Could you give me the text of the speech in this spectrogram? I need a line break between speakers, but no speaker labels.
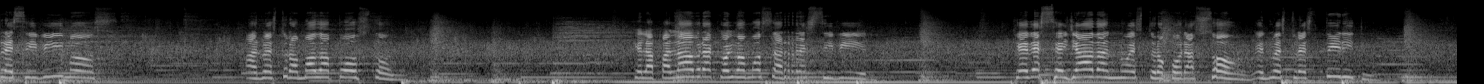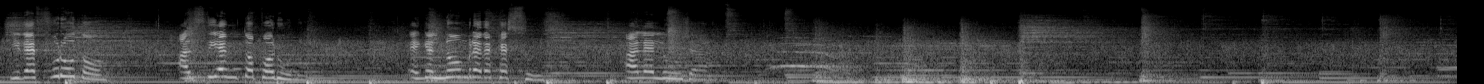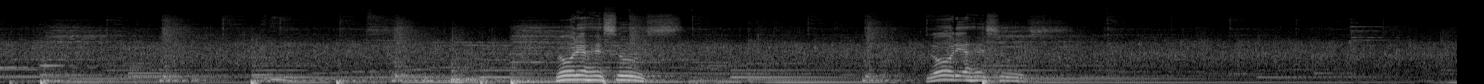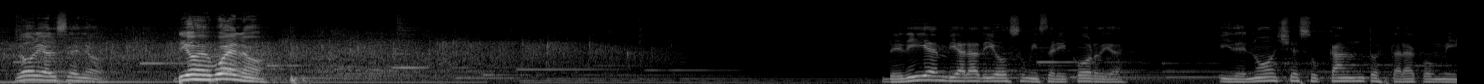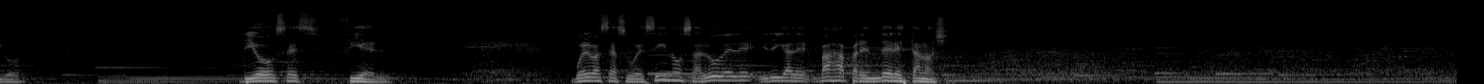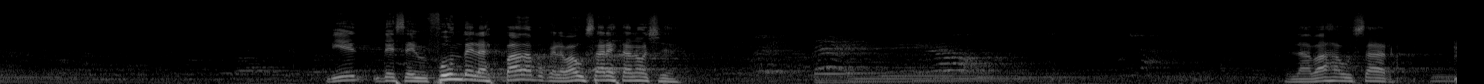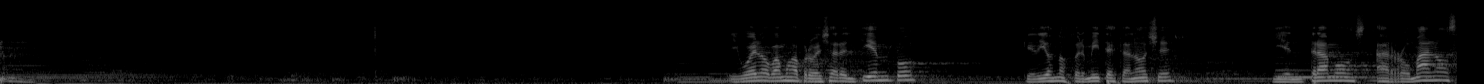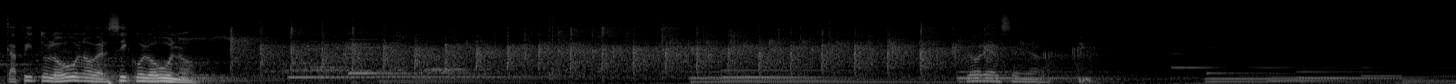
recibimos a nuestro amado apóstol. Que la palabra que hoy vamos a recibir quede sellada en nuestro corazón, en nuestro espíritu y dé fruto al ciento por uno. En el nombre de Jesús. Aleluya.
Gloria a Jesús. Gloria a Jesús. Gloria al Señor. Dios es bueno. De día enviará Dios su misericordia y de noche su canto estará conmigo. Dios es fiel. Vuélvase a su vecino, salúdele y dígale, vas a aprender esta noche. Bien, desenfunde la espada porque la va a usar esta noche. La vas a usar. Y bueno, vamos a aprovechar el tiempo que Dios nos permite esta noche y entramos a Romanos capítulo 1, versículo 1. Gloria al Señor.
